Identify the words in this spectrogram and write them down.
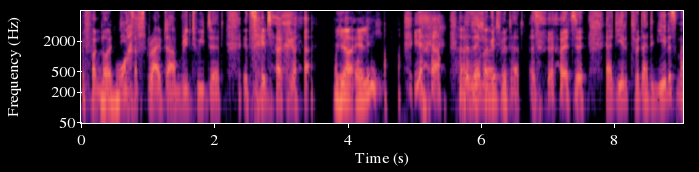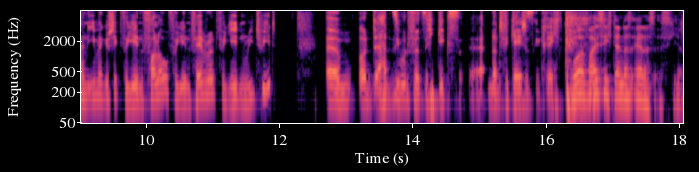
von Leuten, die ihn What? subscribed haben, retweetet, etc. Ja, ehrlich? Ja, hat Ach er selber getwittert. Also, heute, er hat jede, Twitter hat ihm jedes Mal eine E-Mail geschickt für jeden Follow, für jeden Favorite, für jeden Retweet. Ähm, und er hat 47 Gigs äh, Notifications gekriegt. Woher weiß ich denn, dass er das ist hier?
